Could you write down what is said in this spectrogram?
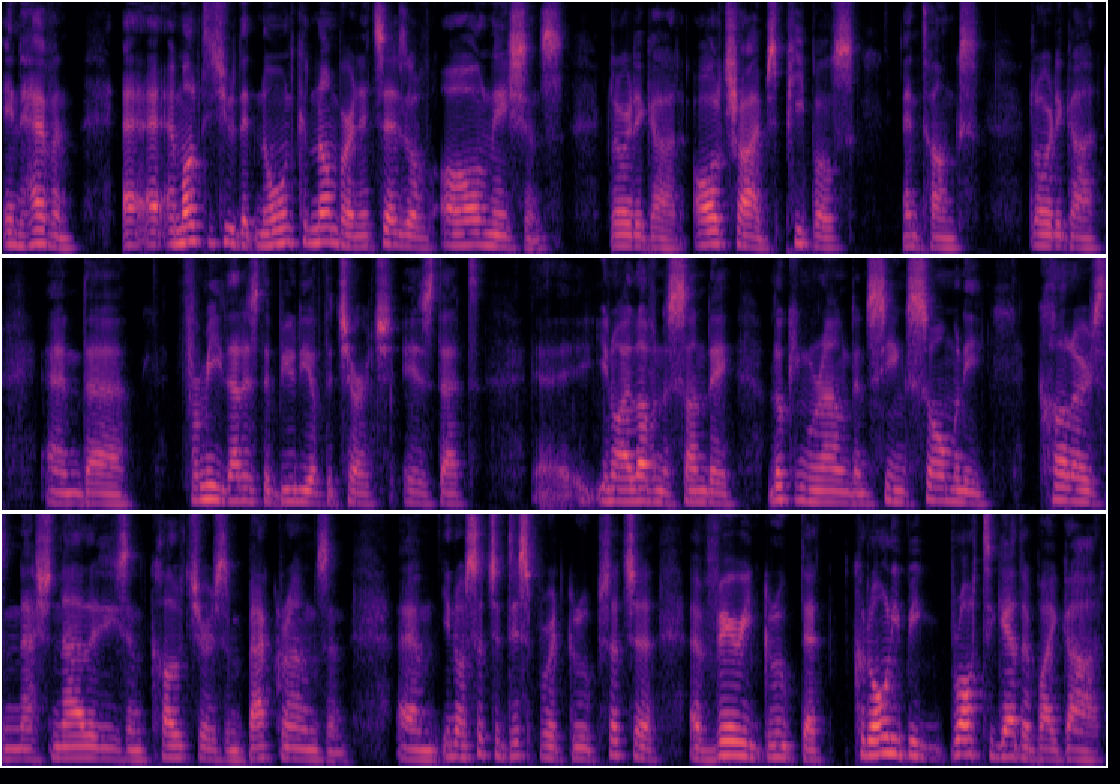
in heaven, a, a multitude that no one could number, and it says of all nations, glory to God, all tribes, peoples, and tongues, glory to God. And uh, for me, that is the beauty of the church, is that uh, you know, I love on a Sunday looking around and seeing so many colors and nationalities and cultures and backgrounds and um, you know such a disparate group such a, a varied group that could only be brought together by God.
